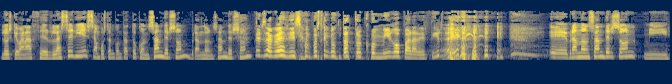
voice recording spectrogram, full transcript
los que van a hacer la serie se han puesto en contacto con Sanderson, Brandon Sanderson. Pensaba que iba a decir, se han puesto en contacto conmigo para decirte. Eh, Brandon Sanderson, mi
